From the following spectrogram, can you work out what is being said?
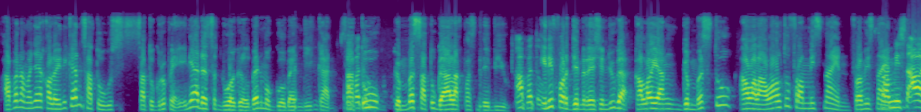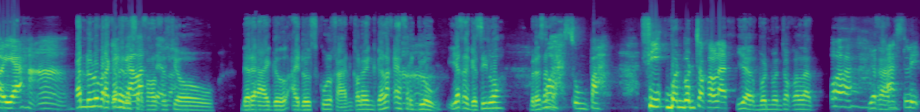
apa namanya kalau ini kan satu satu grup ya. Ini ada dua girl band mau gue bandingkan. Satu gemes, satu galak pas debut. Apa tuh? Ini for generation juga. Kalau yang gemes tuh awal-awal tuh From Miss Nine, From Miss Nine. Promise oh ya. Kan dulu mereka Yang dari Survival siapa? Show, dari Idol Idol School kan. Kalau yang galak Everglow, iya kagak sih lo? Berasa? Wah sumpah. Si bonbon coklat. Iya, bon-bon coklat. Wah Iya kan? asli.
